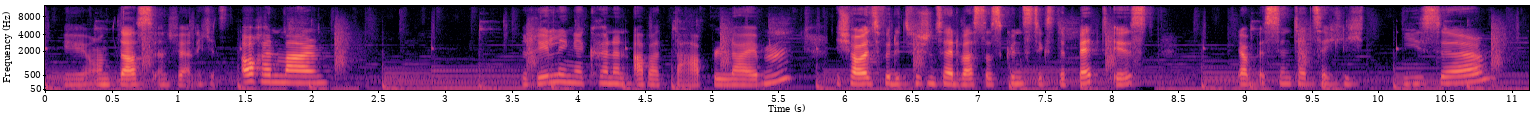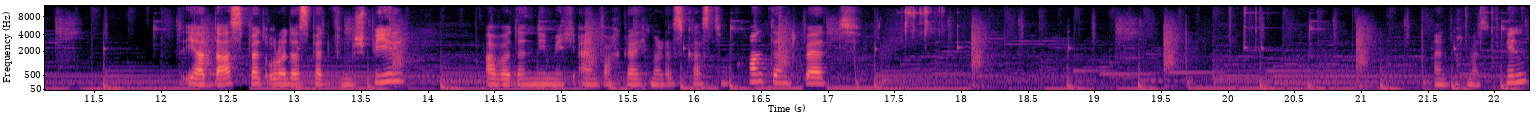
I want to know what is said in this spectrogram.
Okay, und das entferne ich jetzt auch einmal. Die Rillinge können aber da bleiben. Ich schaue jetzt für die Zwischenzeit, was das günstigste Bett ist. Ich glaube, es sind tatsächlich diese. Ja, das Bett oder das Bett vom Spiel. Aber dann nehme ich einfach gleich mal das Custom Content Bett. Einfach mal so hin.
